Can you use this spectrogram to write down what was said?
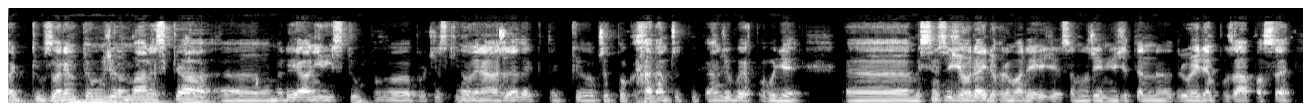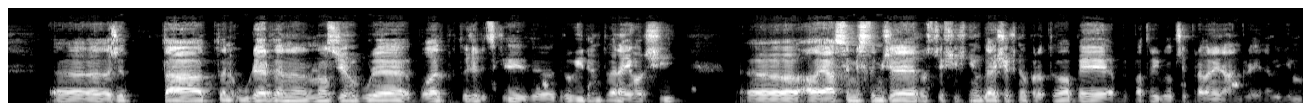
tak vzhledem k tomu, že on má dneska uh, mediální výstup uh, pro český novináře, tak, tak předpokládám, předpokládám, že bude v pohodě. Uh, myslím si, že ho dají dohromady, že samozřejmě, že ten druhý den po zápase, uh, že ta, ten úder, ten nos, že ho bude bolet, protože vždycky druhý den to je nejhorší. Ale já si myslím, že prostě všichni udělají všechno pro to, aby, aby Patrik byl připravený na Anglii. Nevidím,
